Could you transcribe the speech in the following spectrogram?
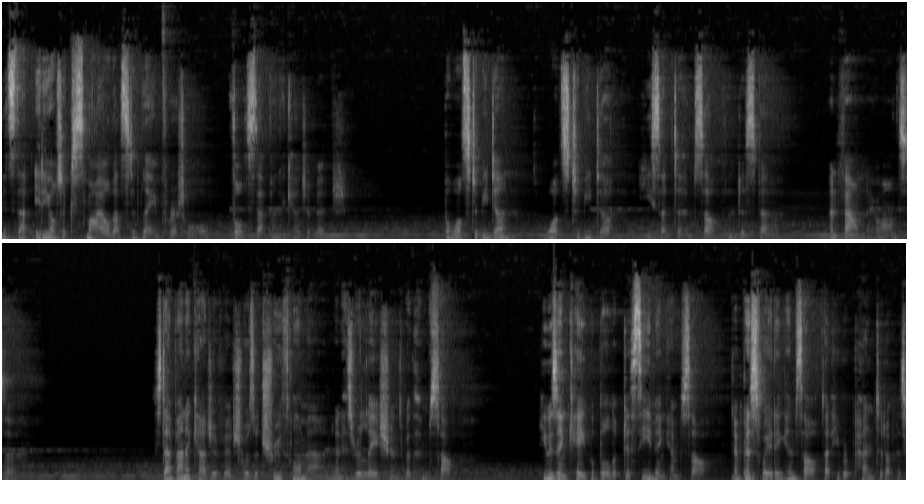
It's that idiotic smile that's to blame for it all, thought Stepan Arkadyevitch. But what's to be done? What's to be done? he said to himself in despair, and found no answer. Stepan Arkadyevitch was a truthful man in his relations with himself. He was incapable of deceiving himself and persuading himself that he repented of his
